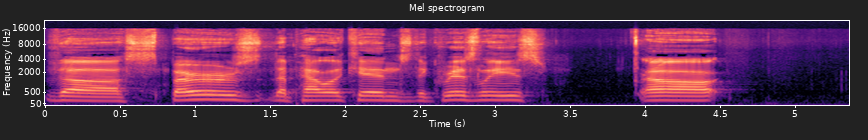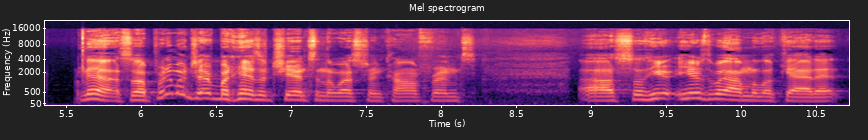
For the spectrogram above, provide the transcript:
the Spurs, the Pelicans, the Grizzlies. Uh, yeah, so pretty much everybody has a chance in the Western Conference. Uh, so here, here's the way I'm gonna look at it.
